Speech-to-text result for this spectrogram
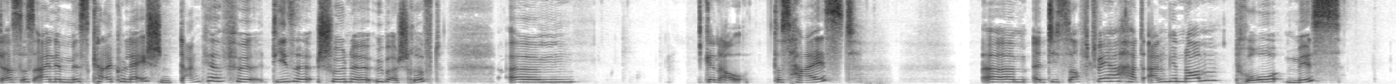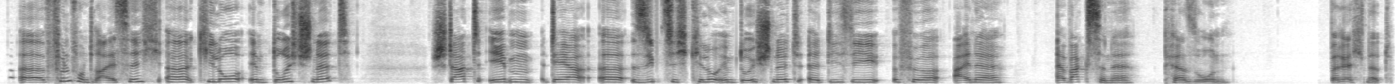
das ist eine Miscalculation. Danke für diese schöne Überschrift. Ähm, genau. Das heißt, ähm, die Software hat angenommen, pro Miss äh, 35 äh, Kilo im Durchschnitt statt eben der äh, 70 Kilo im Durchschnitt, äh, die sie für eine erwachsene Person berechnet.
